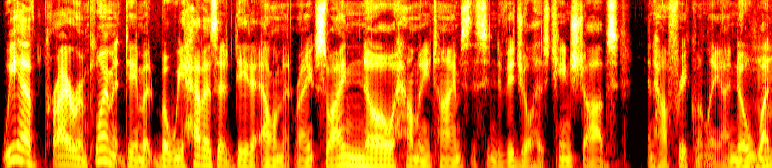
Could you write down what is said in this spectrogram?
We have prior employment data, but we have as a data element, right? So I know how many times this individual has changed jobs and how frequently. I know mm-hmm. what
